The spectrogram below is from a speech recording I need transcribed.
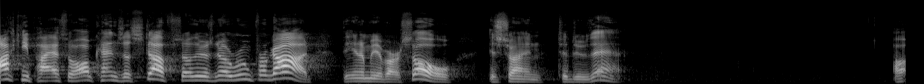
occupy us with all kinds of stuff so there's no room for God. The enemy of our soul is trying to do that. Uh,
